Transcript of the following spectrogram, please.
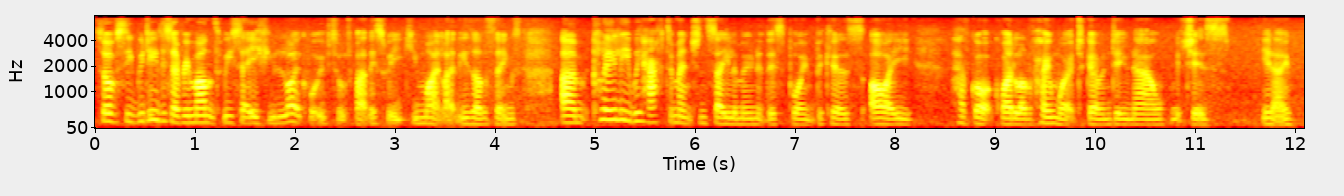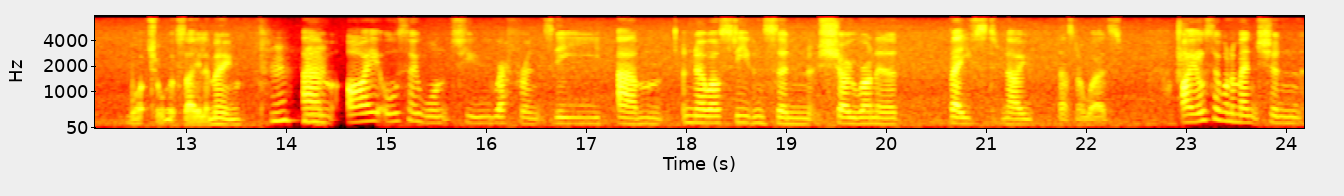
So obviously we do this every month. We say if you like what we've talked about this week, you might like these other things. Um, clearly we have to mention Sailor Moon at this point because I have got quite a lot of homework to go and do now, which is, you know, watch all of Sailor Moon. Um, I also want to reference the um, Noelle Stevenson showrunner based. No, that's not words. I also want to mention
